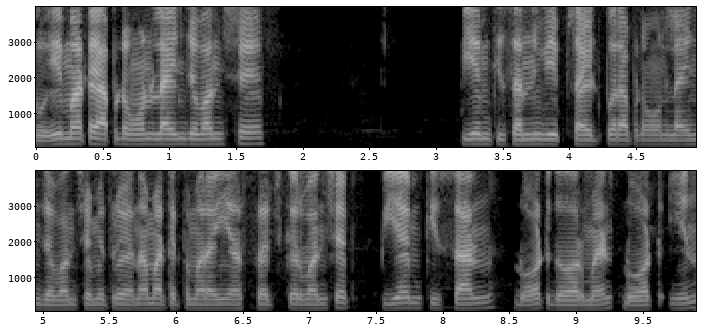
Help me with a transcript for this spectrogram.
તો એ માટે આપણે ઓનલાઈન જવાનું છે. પીએમ કિસાનની વેબસાઇટ પર આપણે ઓનલાઈન જવાનું છે મિત્રો. એના માટે તમારે અહીંયા સર્ચ કરવાનું છે PM Kisan dot government dot in.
